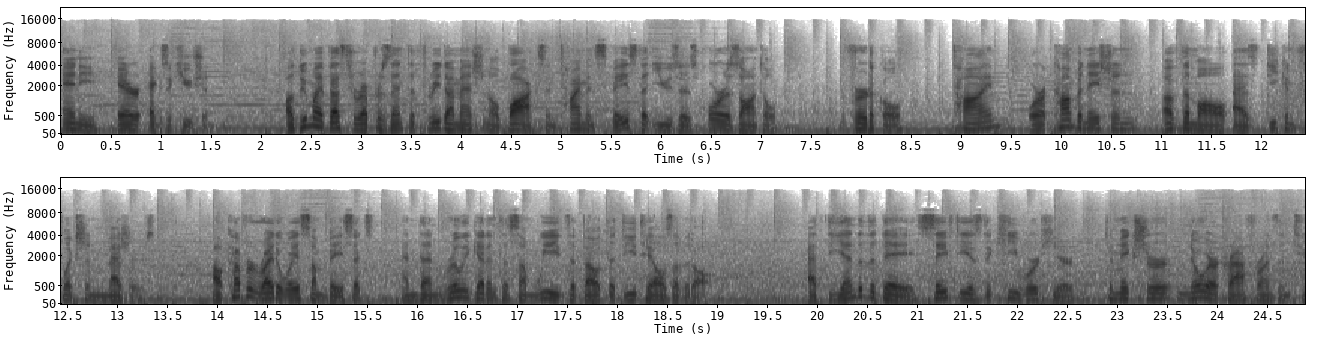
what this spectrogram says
any air execution. I'll do my best to represent the three-dimensional box in time and space that uses horizontal, vertical, time, or a combination of them all as deconfliction measures. I'll cover right away some basics, and then really get into some weeds about the details of it all. At the end of the day, safety is the key word here to make sure no aircraft runs into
